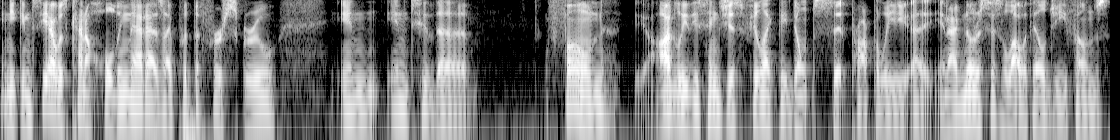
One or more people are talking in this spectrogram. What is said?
And you can see I was kind of holding that as I put the first screw in into the phone. Oddly, these things just feel like they don't sit properly. Uh, and I've noticed this a lot with LG phones.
